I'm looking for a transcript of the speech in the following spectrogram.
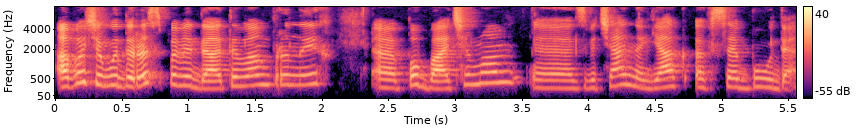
або чи буду розповідати вам про них. Е, Побачимо, е, звичайно, як все буде.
